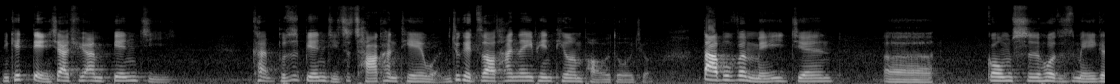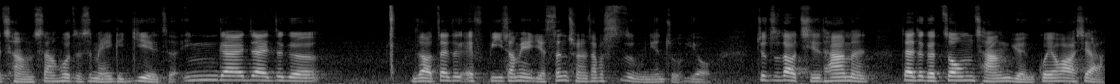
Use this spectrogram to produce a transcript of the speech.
你可以点下去按编辑。看不是编辑，是查看贴文，你就可以知道他那一篇贴文跑了多久。大部分每一间呃公司，或者是每一个厂商，或者是每一个业者，应该在这个你知道，在这个 FB 上面也生存了差不多四五年左右，就知道其实他们在这个中长远规划下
